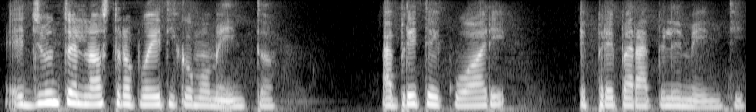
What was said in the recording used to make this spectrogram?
È giunto il nostro poetico momento. Aprite i cuori e preparate le menti.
